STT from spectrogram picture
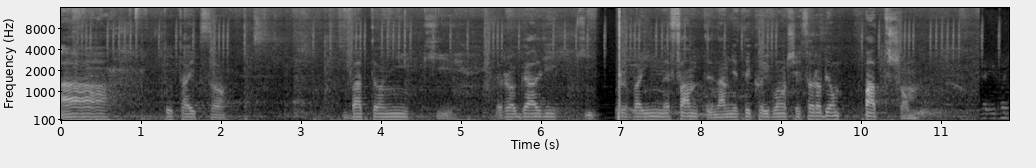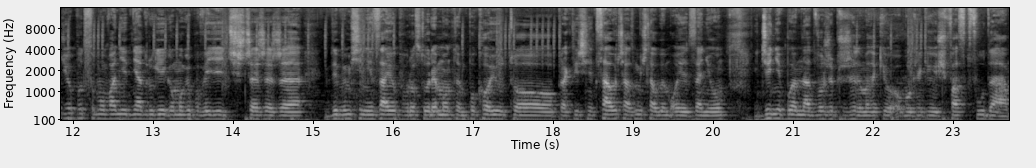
A tutaj co? Batoniki, rogaliki, kurwa inne fanty na mnie tylko i wyłącznie co robią? Patrzą. Jeżeli chodzi o podsumowanie dnia drugiego, mogę powiedzieć szczerze, że gdybym się nie zajął po prostu remontem pokoju, to praktycznie cały czas myślałbym o jedzeniu. Gdzie nie byłem na dworze, przyszedłem takiego, obok jakiegoś fast fooda,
